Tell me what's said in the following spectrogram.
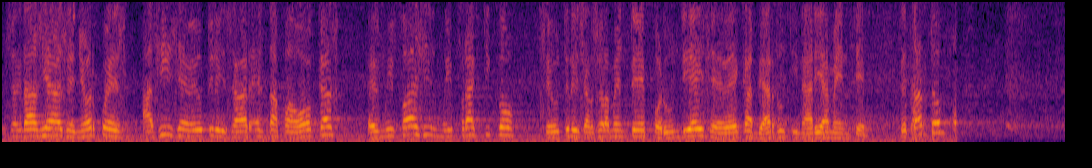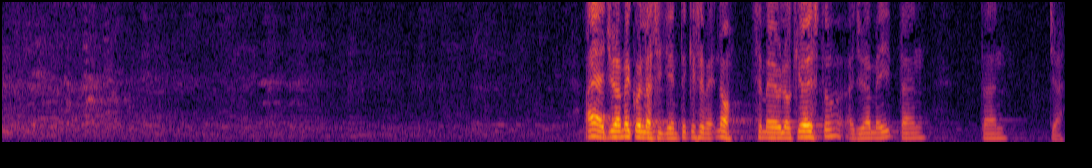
Muchas gracias, señor. Pues así se debe utilizar el tapabocas. Es muy fácil, muy práctico. Se debe utilizar solamente por un día y se debe cambiar rutinariamente. De tanto... Ay, ayúdame con la siguiente que se me... No, se me bloqueó esto. Ayúdame ahí. Tan, tan, ya.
